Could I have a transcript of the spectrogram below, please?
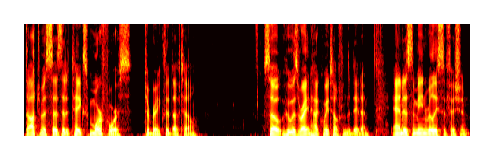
The optimist says that it takes more force to break the dovetail. So who is right and how can we tell from the data? And is the mean really sufficient?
